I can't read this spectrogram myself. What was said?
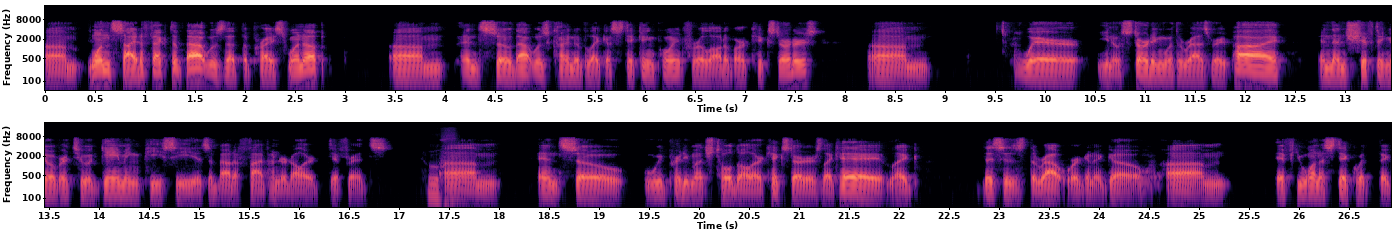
Um, one side effect of that was that the price went up, um, and so that was kind of like a sticking point for a lot of our Kickstarters, um, where you know starting with a Raspberry Pi and then shifting over to a gaming PC is about a five hundred dollar difference. Um, and so we pretty much told all our Kickstarters like, hey, like this is the route we're going to go. Um, if you want to stick with the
